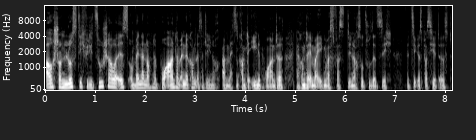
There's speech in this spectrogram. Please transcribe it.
auch schon lustig für die Zuschauer ist. Und wenn dann noch eine Pointe am Ende kommt, ist natürlich noch, am meisten kommt ja eh eine Pointe. Da kommt ja immer irgendwas, was dir noch so zusätzlich Witziges passiert ist.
